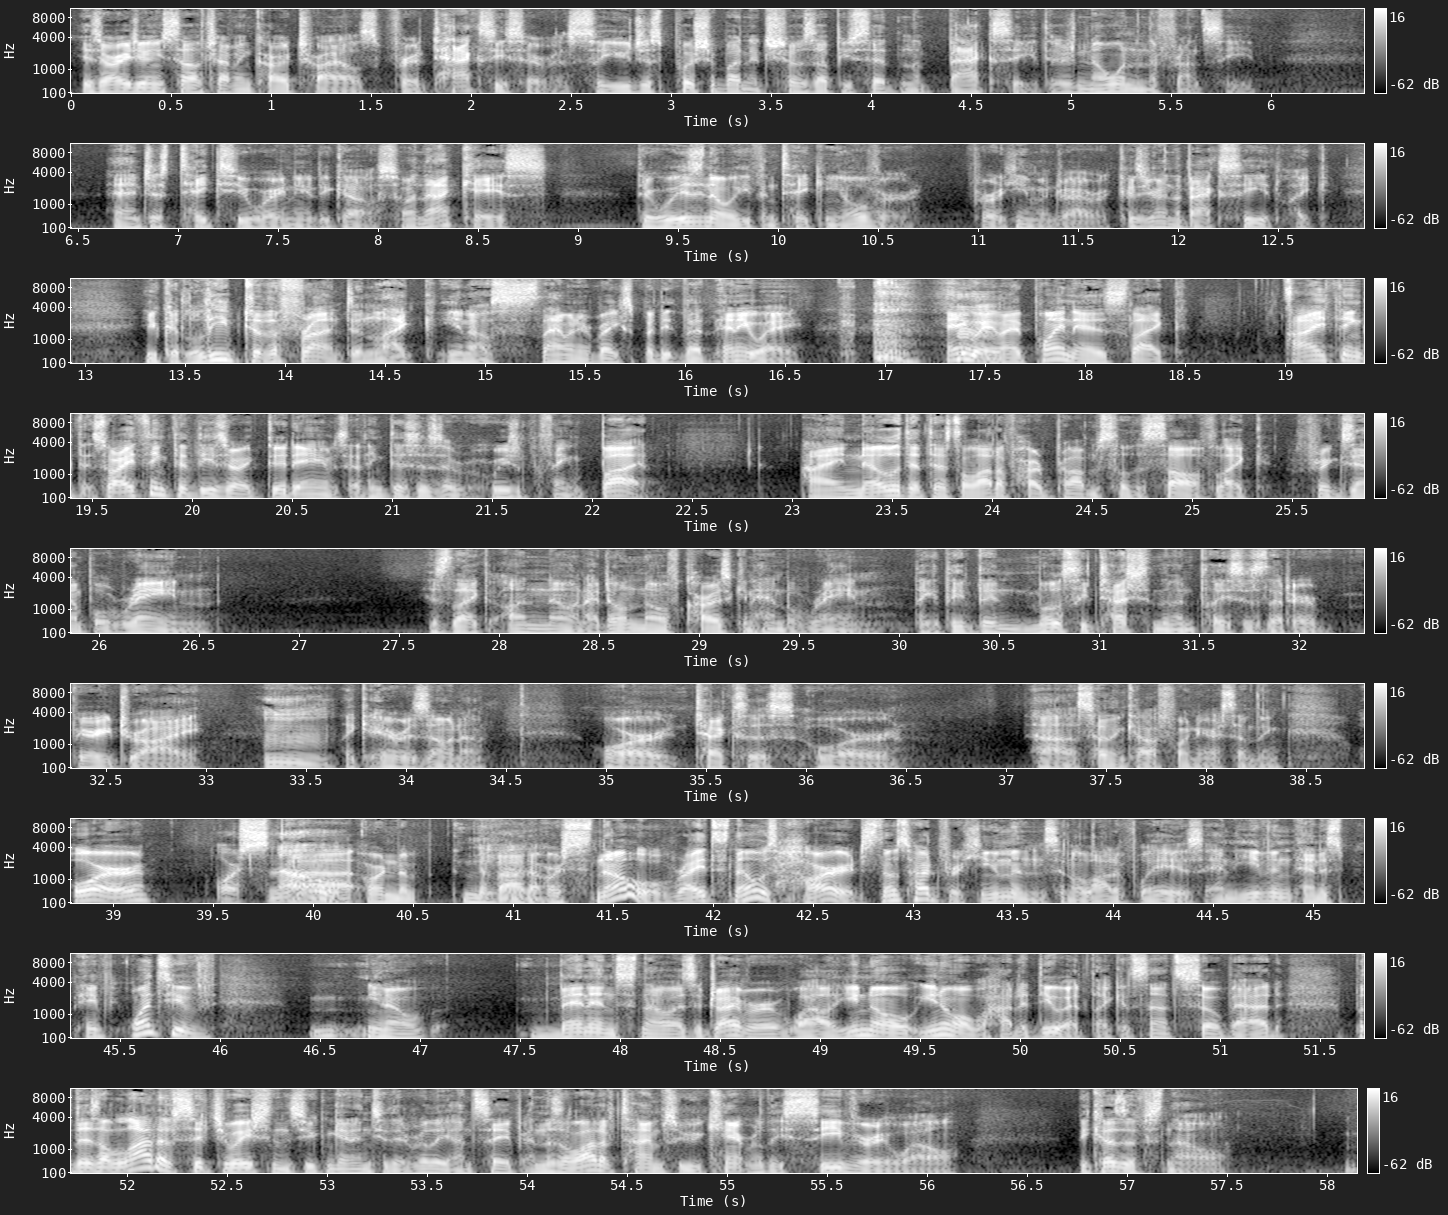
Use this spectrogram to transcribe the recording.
is already doing self-driving car trials for a taxi service. So you just push a button, it shows up. You sit in the back seat. There's no one in the front seat, and it just takes you where you need to go. So in that case, there is no even taking over for a human driver because you're in the back seat. Like you could leap to the front and like you know slam on your brakes. But but anyway, anyway, my point is like I think that so I think that these are good aims. I think this is a reasonable thing, but I know that there's a lot of hard problems still to solve. Like, for example, rain is like unknown. I don't know if cars can handle rain. Like they've been mostly testing them in places that are very dry, like Arizona or Texas or uh, Southern California or something, or Or snow. uh, or Ne- Nevada or snow. Right? Snow is hard. Snow's hard for humans in a lot of ways, and even and it's, if once you've mm, you know been in snow as a driver, while you know you know how to do it, like it's not so bad. But there's a lot of situations you can get into that are really unsafe, and there's a lot of times where you can't really see very well because of snow.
